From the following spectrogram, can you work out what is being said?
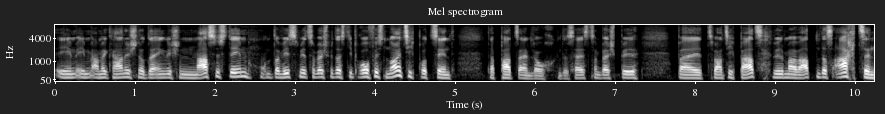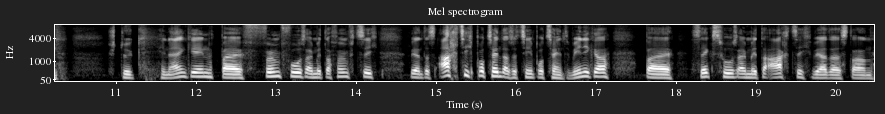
im, im, amerikanischen oder englischen Maßsystem. Und da wissen wir zum Beispiel, dass die Profis 90 Prozent der Parts einlochen. Das heißt zum Beispiel bei 20 Parts würde man erwarten, dass 18 Stück hineingehen. Bei 5 Fuß, 1,50 Meter wären das 80 Prozent, also 10 Prozent weniger Bei 6 Fuß 1,80 Meter wäre das dann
